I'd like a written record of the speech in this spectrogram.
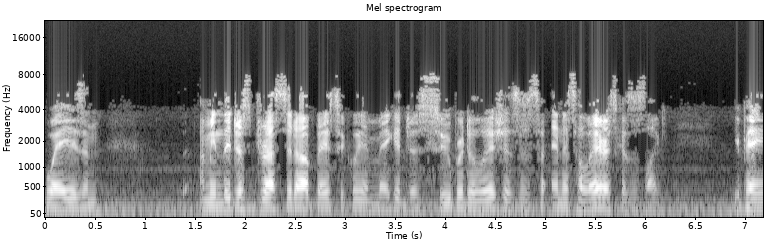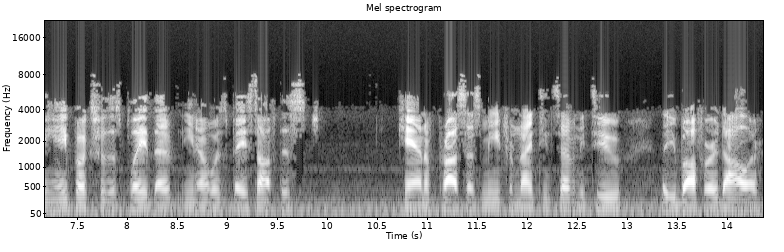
ways and I mean they just dress it up basically and make it just super delicious. And it's hilarious because it's like you're paying eight bucks for this plate that you know was based off this can of processed meat from 1972 that you bought for a dollar.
